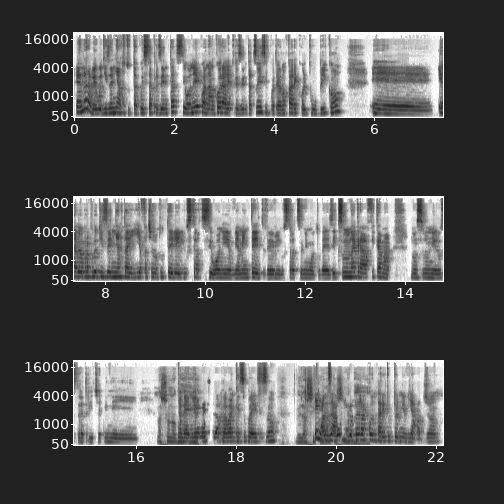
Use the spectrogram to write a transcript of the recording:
E allora avevo disegnato tutta questa presentazione quando ancora le presentazioni si potevano fare col pubblico e, e, l'avevo proprio disegnata io, facevo tutte le illustrazioni, ovviamente le illustrazioni molto basic. Sono una grafica, ma non sono un'illustratrice, quindi ma sono vabbè, mi ero messa alla prova anche su questo. e la usavo proprio per raccontare tutto il mio viaggio,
